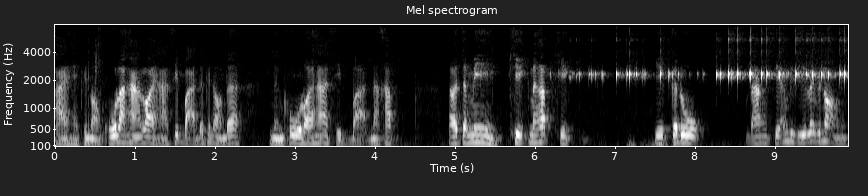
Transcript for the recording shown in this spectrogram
ขายให้พี่น้องคู่ละห้าร้อยห้าสิบาทเด้อพี่น้องเด้อหนึ่งคู่ร้อยห้าสิบบาทนะครับ เราจะมีคิกนะครับคิกคิกกระดูกดังเสียงดีๆเลยพี่น้องนี่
